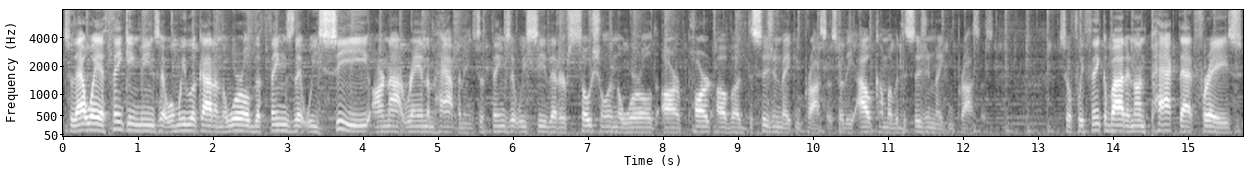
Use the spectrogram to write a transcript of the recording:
So that way of thinking means that when we look out in the world, the things that we see are not random happenings. The things that we see that are social in the world are part of a decision-making process or the outcome of a decision-making process. So if we think about and unpack that phrase,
